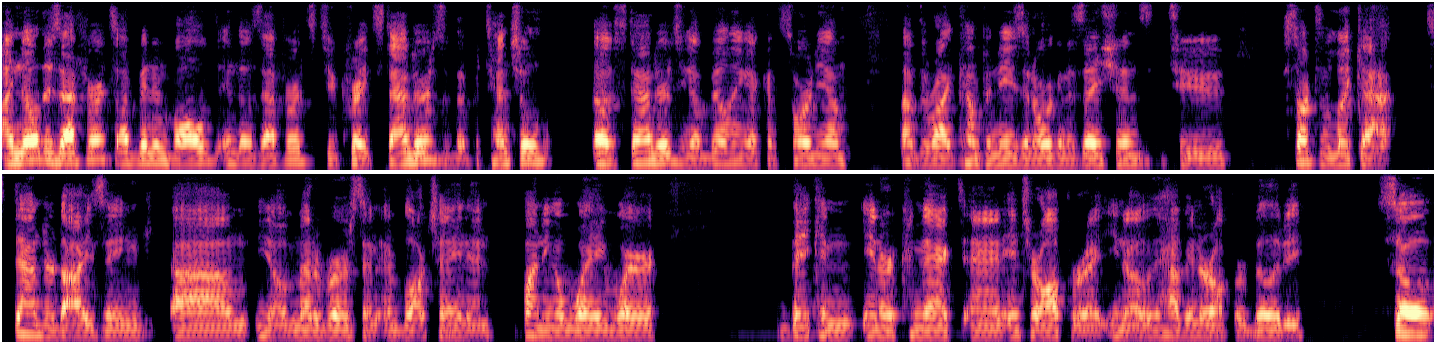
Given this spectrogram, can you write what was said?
I know there's efforts. I've been involved in those efforts to create standards, the potential of standards. You know, building a consortium of the right companies and organizations to start to look at standardizing, um, you know, metaverse and, and blockchain and finding a way where they can interconnect and interoperate, you know, have interoperability. So,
